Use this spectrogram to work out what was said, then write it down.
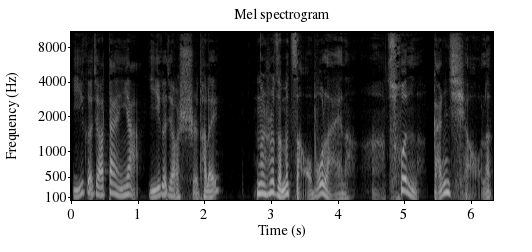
一个叫淡亚，一个叫史特雷。那说怎么早不来呢？啊，寸了，赶巧了。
